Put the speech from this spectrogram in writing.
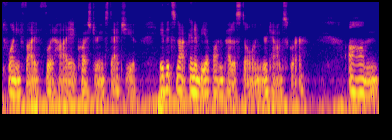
25 foot high equestrian statue if it's not going to be up on a pedestal in your town square? Um,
